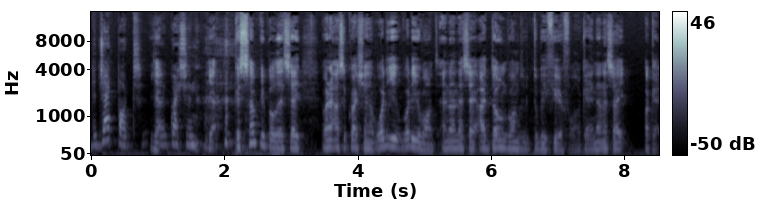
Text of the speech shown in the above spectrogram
the jackpot uh, Yeah. question. yeah, because some people they say when I ask a question, what do you what do you want? And then they say I don't want to be fearful. Okay, and then I say okay,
